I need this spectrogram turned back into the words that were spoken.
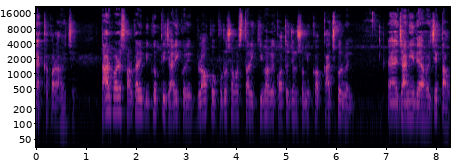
ব্যাখ্যা করা হয়েছে। তারপরে সরকারি বিজ্ঞপ্তি জারি করে ব্লক ও পুরসভা স্তরে কীভাবে কতজন সমীক্ষক কাজ করবেন জানিয়ে দেওয়া হয়েছে তাও।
